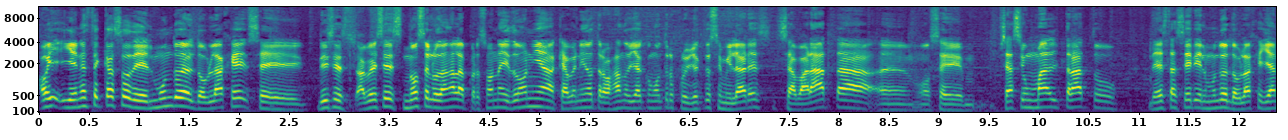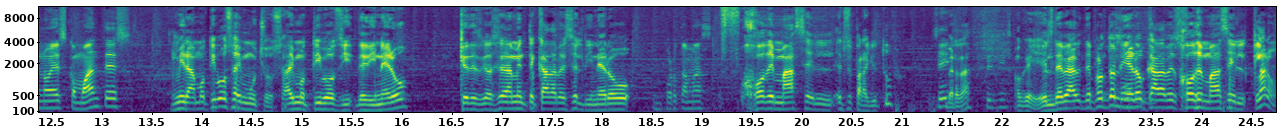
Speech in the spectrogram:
Oye, y en este caso del mundo del doblaje, se dices, a veces no se lo dan a la persona idónea que ha venido trabajando ya con otros proyectos similares, se abarata eh, o se, se hace un mal trato de esta serie, el mundo del doblaje ya no es como antes. Mira, motivos hay muchos. Hay motivos de dinero, que desgraciadamente cada vez el dinero Importa más. jode más el... Esto es para YouTube. Sí, ¿verdad? sí, sí. Ok, el de, de pronto el dinero cada vez jode más el, claro,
